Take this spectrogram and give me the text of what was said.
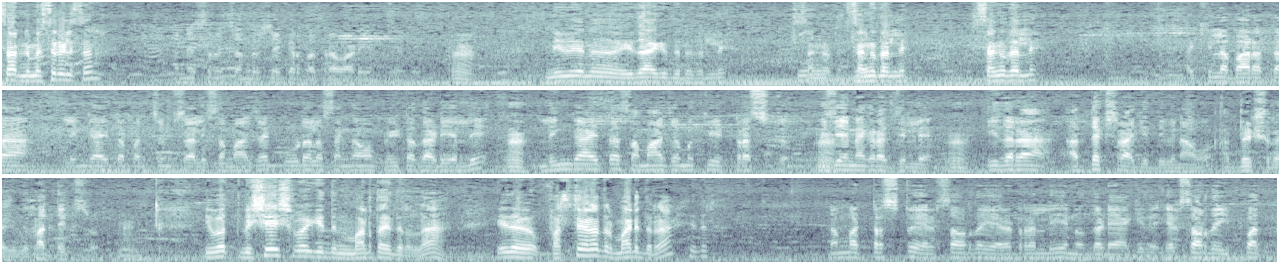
ಸರ್ ನಿಮ್ಮ ಹೆಸರು ಹೇಳಿ ಸರ್? ನನ್ನ ಹೆಸರು ಚಂದ್ರಶೇಖರ್ ಭದ್ರವಾಡಿ ಅಂತ ಹೇಳಿ. ಹಾ. ನೀವೇನು ಇದಾಗಿದ್ದೀರಿ ಇದರಲ್ಲಿ ಸಂಘ ಸಂಘದಲ್ಲಿ? ಸಂಘದಲ್ಲಿ? ಅಖಿಲ ಭಾರತ ಲಿಂಗಾಯತ ಪಂಚಮಶಾಲಿ ಸಮಾಜ ಕೂಡಲ ಸಂಗಮ ಪೀಠದ ಅಡಿಯಲ್ಲಿ ಲಿಂಗಾಯತ ಸಮಾಜಮುಖಿ ಟ್ರಸ್ಟ್ ವಿಜಯನಗರ ಜಿಲ್ಲೆ. ಇದರ ಅಧ್ಯಕ್ಷರಾಗಿದ್ದೀವಿ ನಾವು. ಅಧ್ಯಕ್ಷರಾಗಿದ್ದೀವಿ ಅಧ್ಯಕ್ಷರು. ಇವತ್ತು ವಿಶೇಷವಾಗಿ ಇದನ್ನ ಮಾಡ್ತಾ ಇದ್ರಲ್ಲ ಇದು ಫಸ್ಟ್ ಏನಾದ್ರು ಮಾಡಿದ್ರ ಇದ್ರ? ನಮ್ಮ ಟ್ರಸ್ಟ್ ಎರಡ್ ಸಾವಿರದ ಎರಡರಲ್ಲಿ ನೋಂದಣಿಯಾಗಿದೆ ಎರಡ್ ಸಾವಿರದ ಇಪ್ಪತ್ತ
